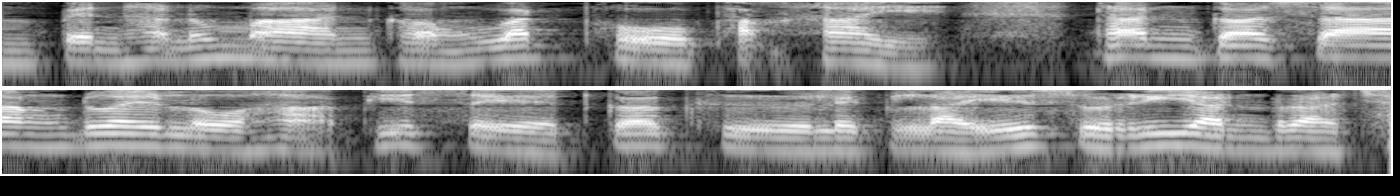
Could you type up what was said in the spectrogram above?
ำเป็นหนุมานของวัดโพผักไห่ท่านก็สร้างด้วยโลหะพิเศษก็คือเหล็กไหลสุริยันราช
